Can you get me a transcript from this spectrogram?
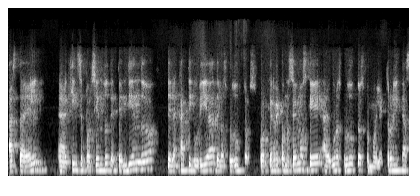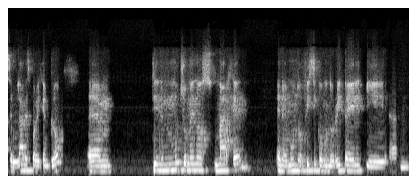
hasta el 15%, eh, dependiendo de la categoría de los productos, porque reconocemos que algunos productos como electrónica, celulares, por ejemplo, em, tienen mucho menos margen en el mundo físico, mundo retail y em,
